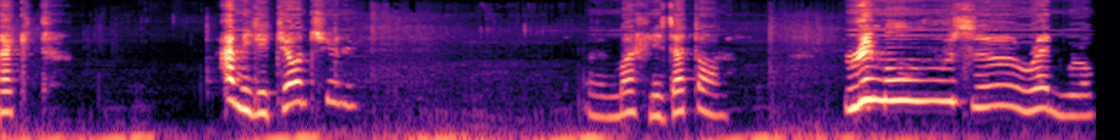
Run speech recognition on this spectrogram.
Ah, mais il était en dessus. Euh, moi, je les attends, là. Remove the red blocks.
